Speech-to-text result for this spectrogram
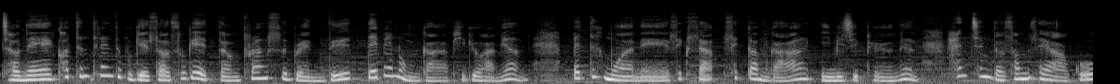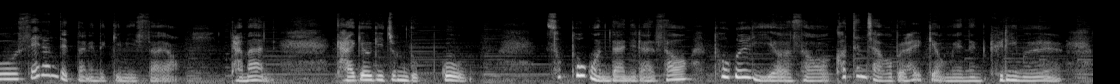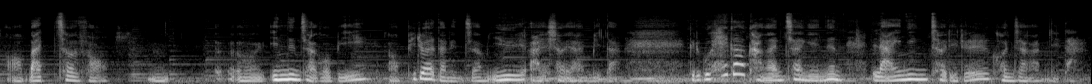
전에 커튼 트렌드북에서 소개했던 프랑스 브랜드 떼베논과 비교하면 빼트모안의 색상, 색감과 이미지 표현은 한층 더 섬세하고 세련됐다는 느낌이 있어요. 다만 가격이 좀 높고 소폭 원단이라서 폭을 이어서 커튼 작업을 할 경우에는 그림을 어, 맞춰서 음, 어, 있는 작업이 어, 필요하다는 점 유의하셔야 합니다. 그리고 해가 강한 창에는 라이닝 처리를 권장합니다.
